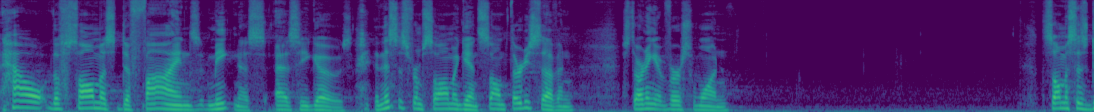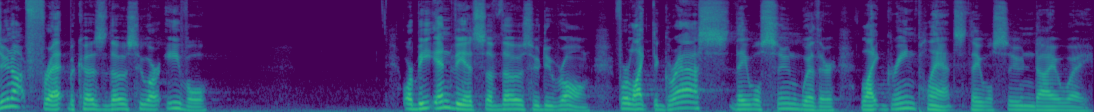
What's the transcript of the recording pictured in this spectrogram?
how the psalmist defines meekness as he goes. And this is from Psalm again, Psalm 37, starting at verse 1. The psalmist says, Do not fret because those who are evil, or be envious of those who do wrong. For like the grass, they will soon wither, like green plants, they will soon die away.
